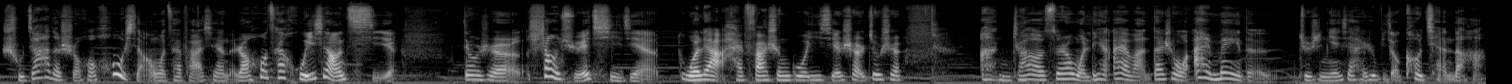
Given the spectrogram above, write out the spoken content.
暑假的时候后想我才发现的，然后才回想起，就是上学期间我俩还发生过一些事儿。就是啊，你知道，虽然我恋爱晚，但是我暧昧的就是年限还是比较靠前的哈。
